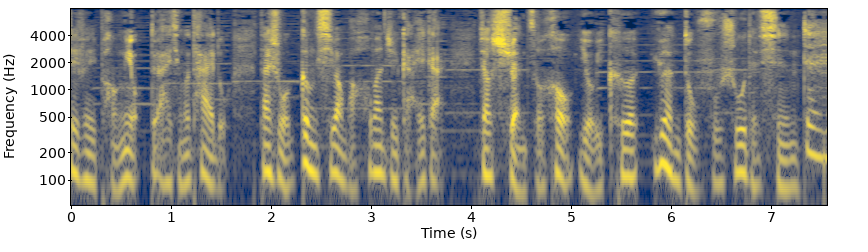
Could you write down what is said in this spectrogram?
这位朋友对爱情的态度，但是我更希望把后半句改一改。叫选择后有一颗愿赌服输的心。对，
